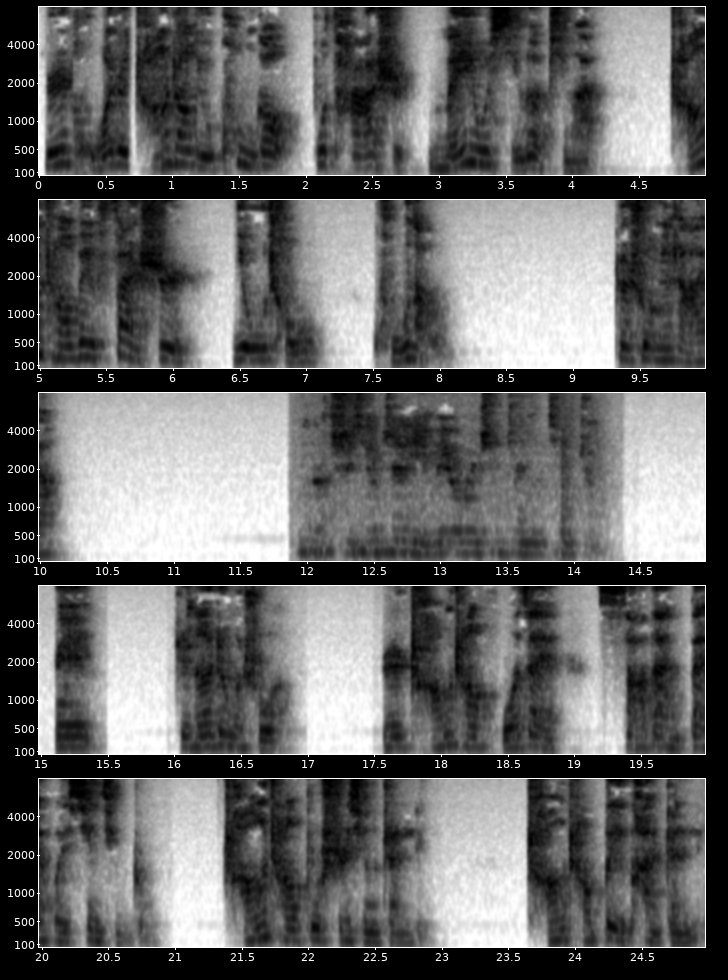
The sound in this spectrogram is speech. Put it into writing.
人活着常常有控告，不踏实，没有喜乐、平安，常常为犯事忧愁、苦恼。这说明啥呀？不能实行真理，没有为神站住见证。哎，只能这么说，人常常活在撒旦败坏性情中，常常不实行真理，常常背叛真理，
